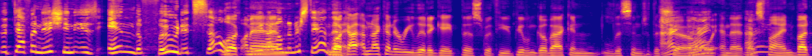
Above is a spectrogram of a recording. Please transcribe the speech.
The definition is in the food itself. Look, I man, mean, I don't understand that. Look, I, I'm not going to relitigate this with you. People can go back and listen to the All right, show, all right, and that, that's right. fine. But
